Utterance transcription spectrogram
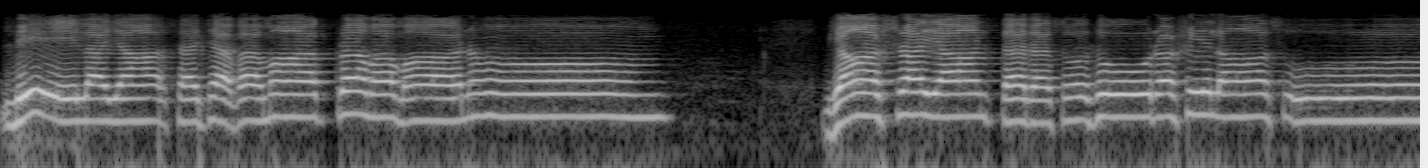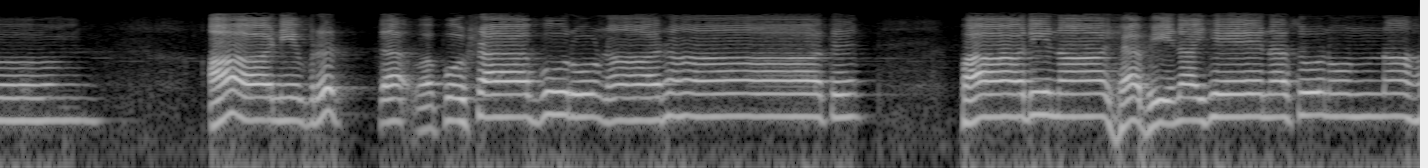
लीलया व्याश्रयान्तरसुधूरशिलासु आनिवृत्त वपुषा गुरुणारात् पारिणा ह्यभिनयेन सुनुन्नः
